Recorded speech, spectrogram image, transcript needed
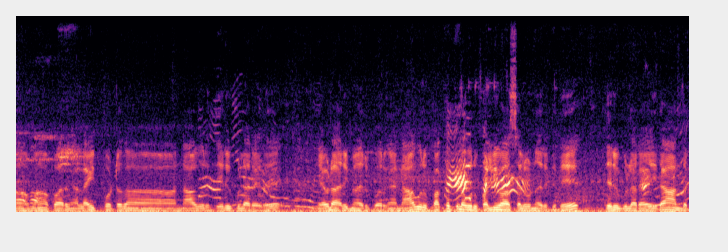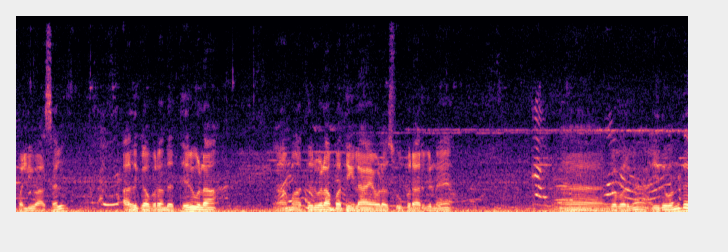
ஆமாம் பாருங்கள் லைட் போட்டு தான் நாகூர் தெருக்குள்ளார இது. எவ்வளோ அருமையாக இருக்கு பாருங்கள் நாகூர் பக்கத்தில் ஒரு பள்ளிவாசல் ஒன்று இருக்குது. தெருக்குள்ளார. இதான் அந்த பள்ளிவாசல். அதுக்கப்புறம் அந்த திருவிழா ஆமாம் திருவிழா பார்த்தீங்களா? எவ்வளோ சூப்பராக இருக்குன்னு. அங்கே பாருங்கள் இது வந்து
